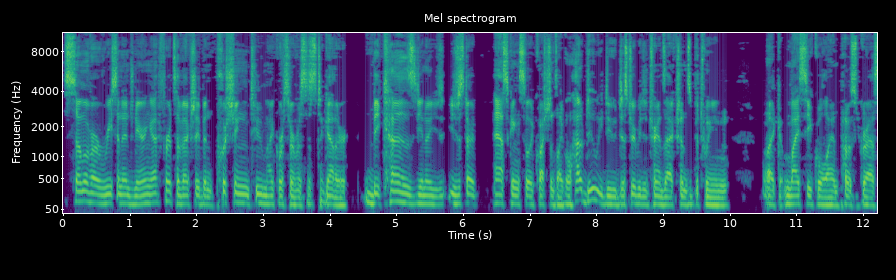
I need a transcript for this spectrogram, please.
some of our recent engineering efforts have actually been pushing two microservices together because, you know, you, you just start asking silly questions like, well, how do we do distributed transactions between like MySQL and Postgres?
